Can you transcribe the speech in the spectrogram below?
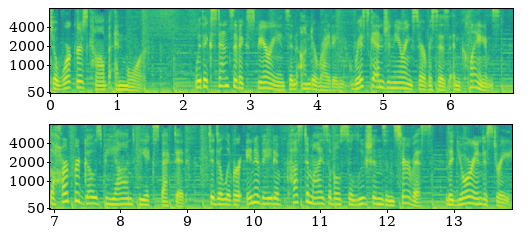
to workers' comp and more. With extensive experience in underwriting, risk engineering services, and claims, The Hartford goes beyond the expected to deliver innovative, customizable solutions and service that your industry,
